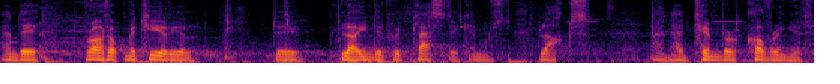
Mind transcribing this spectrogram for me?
And they brought up material, they lined it with plastic and blocks and had timber covering it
